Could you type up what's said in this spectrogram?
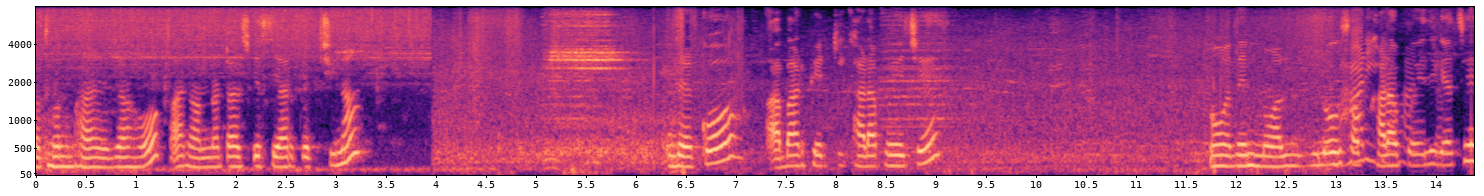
ততক্ষণ ভাজা হোক আর রান্নাটা আজকে শেয়ার করছি না। দেখো আবার ফের কি খারাপ হয়েছে? আমাদের নলগুলো সব খারাপ হয়ে গেছে।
